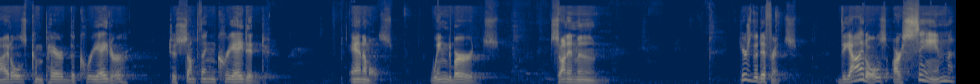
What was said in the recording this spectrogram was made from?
Idols compared the Creator to something created animals, winged birds, sun and moon. Here's the difference the idols are seen,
